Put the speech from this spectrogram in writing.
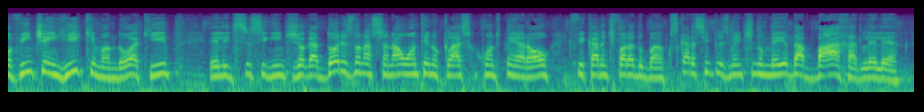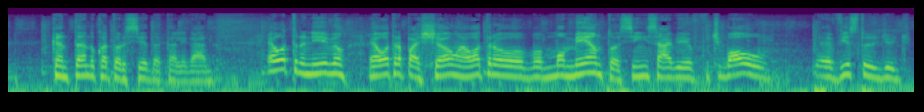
ouvinte Henrique mandou aqui. Ele disse o seguinte: jogadores do Nacional ontem no clássico contra o Penharol que ficaram de fora do banco. Os caras simplesmente no meio da barra, Lelê, cantando com a torcida, tá ligado? É outro nível, é outra paixão, é outro momento, assim, sabe? Futebol é visto de, de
